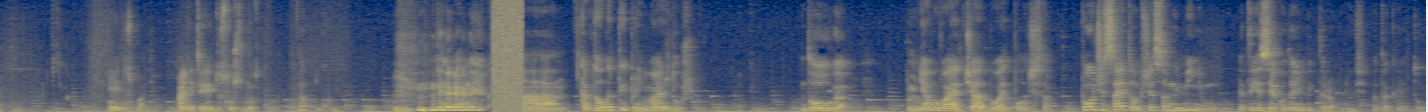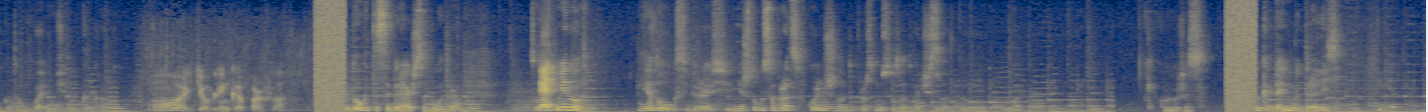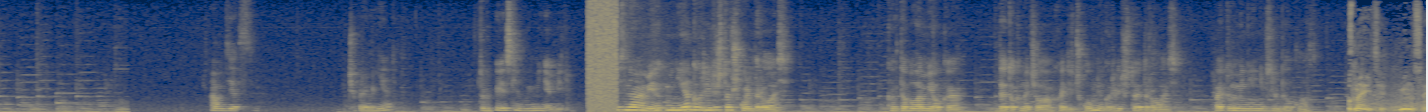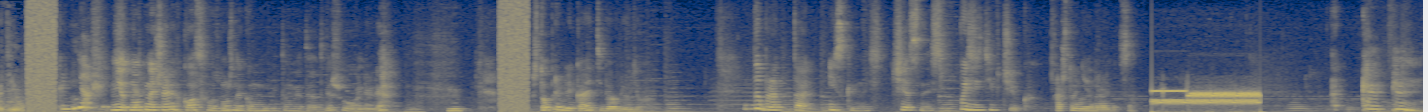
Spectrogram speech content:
Я иду спать. А, нет, я иду слушать музыку. На кухне. А, как долго ты принимаешь душ? Долго. У меня бывает час, бывает полчаса. Полчаса это вообще самый минимум. Это если я куда-нибудь тороплюсь. А так я долго там варюсь, как рак. Ой, тепленькая пошла. Как долго ты собираешься по утрам? Пять минут. Я долго собираюсь. Мне, чтобы собраться в колледж, надо проснуться за два часа до парка. Какой ужас. Вы когда-нибудь дрались? Нет. А в детстве? Че, прям нет? Только если вы меня били. Не знаю, мне, мне говорили, что я в школе дралась. Когда была мелкая. Когда я только начала ходить в школу, мне говорили, что я дралась. Поэтому меня не взлюбил класс. Знаете, минус один. Конечно. Нет, ну вот в начальных классах, возможно, я кому-нибудь там это отвешивала люля. Что привлекает тебя в людях? Доброта, искренность, честность, позитивчик. А что не нравится?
